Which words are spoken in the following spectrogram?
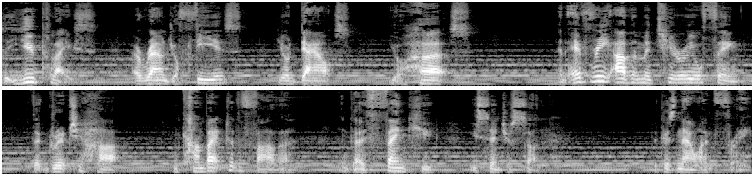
that you place around your fears, your doubts, your hurts, and every other material thing that grips your heart, and come back to the Father and go, Thank you, you sent your Son, because now I'm free.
